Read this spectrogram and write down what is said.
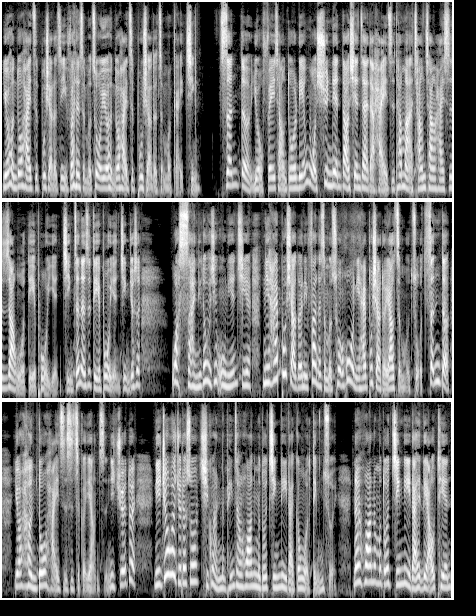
有很多孩子不晓得自己犯了什么错，有很多孩子不晓得怎么改进。真的有非常多，连我训练到现在的孩子，他们常常还是让我跌破眼镜，真的是跌破眼镜，就是。哇塞，你都已经五年级，你还不晓得你犯了什么错，或你还不晓得要怎么做？真的有很多孩子是这个样子，你绝对你就会觉得说奇怪，你们平常花那么多精力来跟我顶嘴，那花那么多精力来聊天，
